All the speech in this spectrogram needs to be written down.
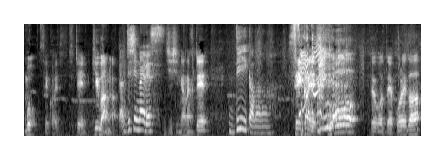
も正解です。そして9番が。が自信ないです。自信がなくて。D かな。正解です。おおということでこれが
